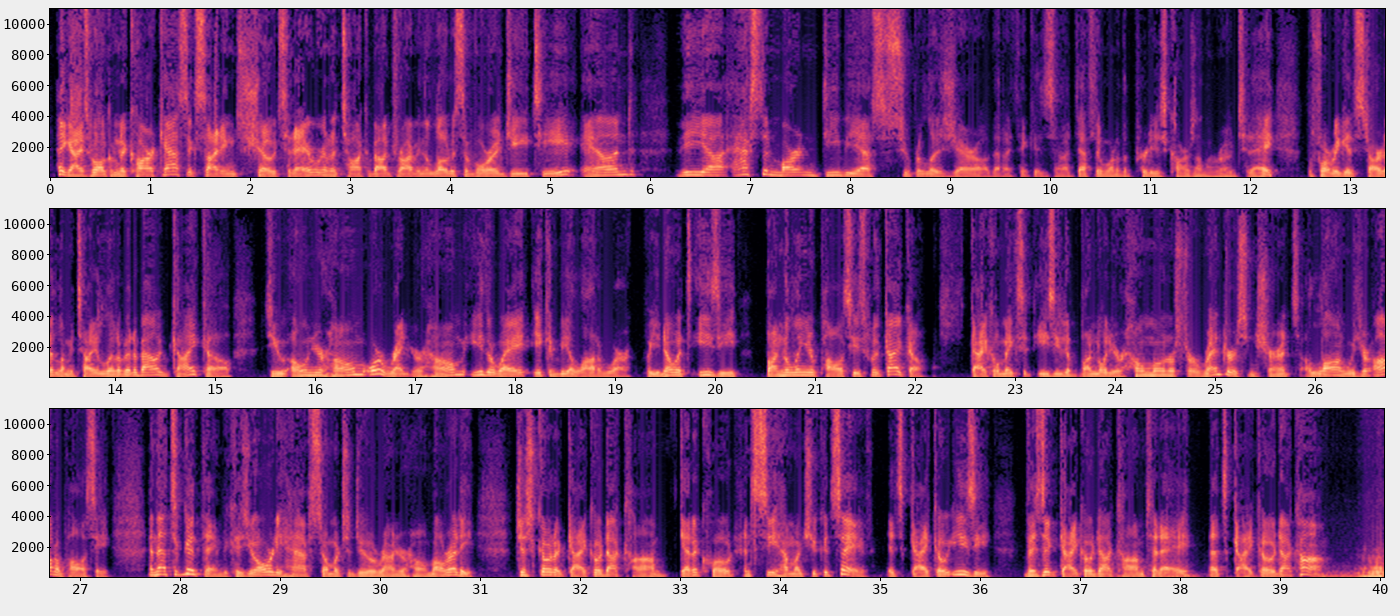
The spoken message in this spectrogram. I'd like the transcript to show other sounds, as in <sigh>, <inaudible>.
Hey guys, welcome to CarCast. Exciting show today. We're going to talk about driving the Lotus Evora GT and the uh, Aston Martin DBS Superleggera that I think is uh, definitely one of the prettiest cars on the road today. Before we get started, let me tell you a little bit about Geico. Do you own your home or rent your home? Either way, it can be a lot of work, but you know it's easy bundling your policies with Geico. Geico makes it easy to bundle your homeowners or renters insurance along with your auto policy. And that's a good thing because you already have so much to do around your home already. Just go to geico.com, get a quote, and see how much you could save. It's Geico easy. Visit geico.com today. That's geico.com.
